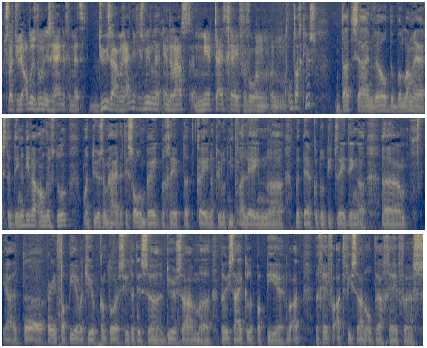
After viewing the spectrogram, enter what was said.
Dus wat jullie anders doen is reinigen met duurzame reinigingsmiddelen... en daarnaast meer tijd geven voor een, een opdrachtklus? Dat zijn wel de belangrijkste dingen die wij anders doen. Maar duurzaamheid, dat is zo'n breed begrip. Dat kan je natuurlijk niet alleen uh, beperken door die twee dingen. Uh, ja, het uh, printpapier wat je op kantoor ziet, dat is uh, duurzaam. we recyclen papier. We, we, geven advies aan opdrachtgevers.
